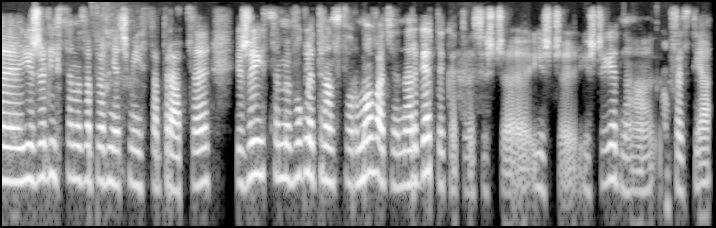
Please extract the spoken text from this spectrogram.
e, jeżeli chcemy zapewniać miejsca pracy, jeżeli chcemy w ogóle transformować energetykę, to jest jeszcze, jeszcze, jeszcze jedna kwestia,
